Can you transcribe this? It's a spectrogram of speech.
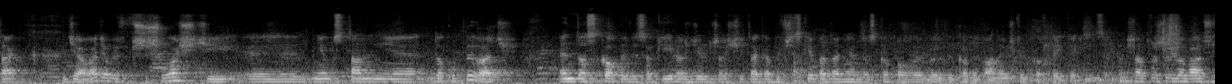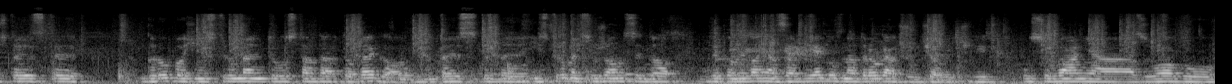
tak działać, aby w przyszłości e, nieustannie dokupywać endoskopy wysokiej rozdzielczości, tak aby wszystkie badania endoskopowe były wykonywane już tylko w tej technice. Proszę, proszę zobaczyć, to jest y, grubość instrumentu standardowego. To jest y, instrument służący do wykonywania zabiegów na drogach żółciowych, czyli usuwania złogów,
